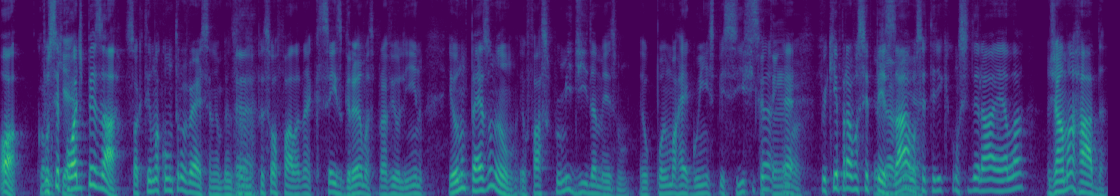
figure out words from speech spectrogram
Ó, Como você é? pode é? pesar, só que tem uma controvérsia, né? É. O pessoal fala, né, que 6 gramas para violino. Eu não peso, não. Eu faço por medida mesmo. Eu ponho uma reguinha específica. É, uma... Porque para você pesar, vi, é. você teria que considerar ela já amarrada.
